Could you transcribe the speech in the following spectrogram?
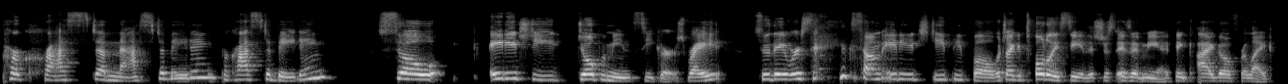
procrastinating, procrasturbating. So ADHD dopamine seekers, right? So they were saying some ADHD people, which I could totally see, this just isn't me. I think I go for like,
